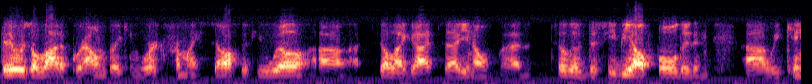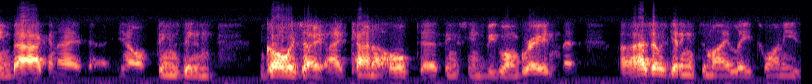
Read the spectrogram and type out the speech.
there was a lot of groundbreaking work for myself, if you will, uh, until I got, uh, you know, uh, until the, the CBL folded and uh, we came back and I, uh, you know, things didn't go as I, I kind of hoped. Uh, things seemed to be going great. And then uh, as I was getting into my late 20s,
